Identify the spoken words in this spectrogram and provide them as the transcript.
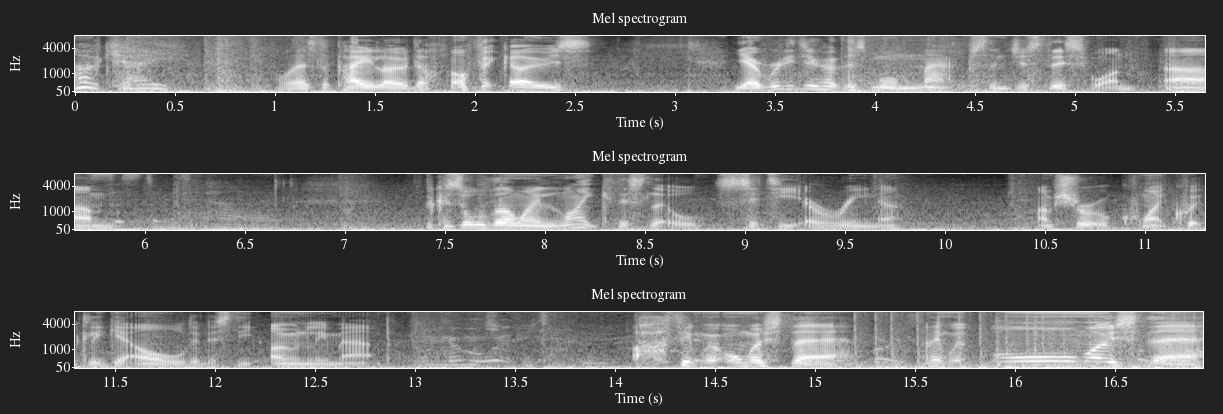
Okay. Well, there's the payload. Off it goes. Yeah, I really do hope there's more maps than just this one. Um, because although I like this little city arena, I'm sure it will quite quickly get old if it's the only map. Oh, I think we're almost there. I think we're almost there.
